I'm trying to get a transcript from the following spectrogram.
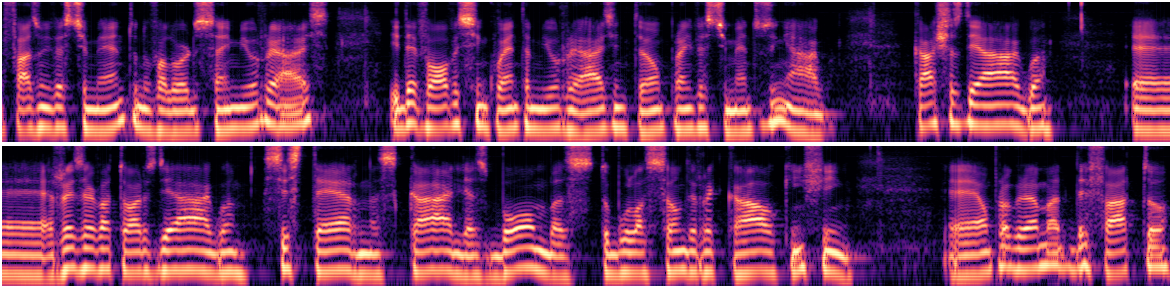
faz um investimento no valor de 100 mil reais e devolve 50 mil reais, então, para investimentos em água. Caixas de água, é, reservatórios de água, cisternas, calhas, bombas, tubulação de recalque, enfim. É um programa, de fato,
